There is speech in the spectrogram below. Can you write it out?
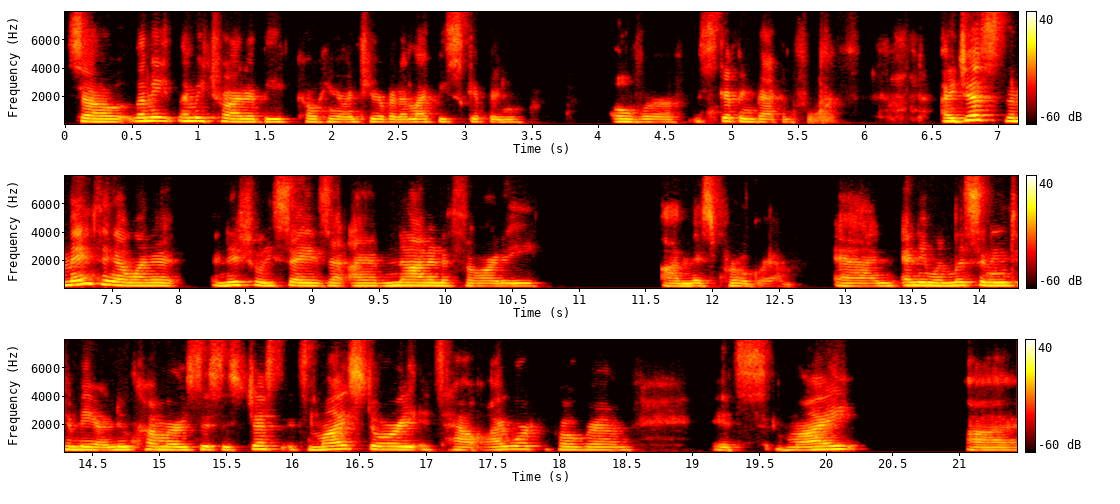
So let me let me try to be coherent here, but I might be skipping over, skipping back and forth. I just, the main thing I want to initially say is that I am not an authority on this program. And anyone listening to me or newcomers, this is just, it's my story. It's how I work the program. It's my uh,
